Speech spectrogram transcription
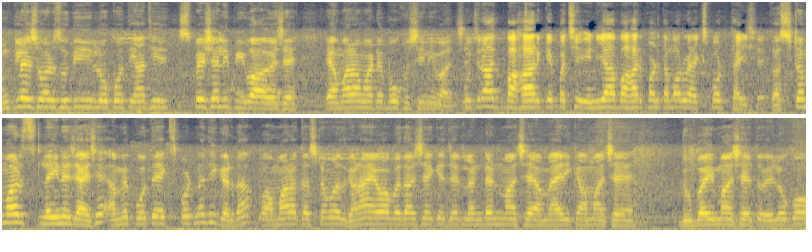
અંકલેશ્વર સુધી લોકો ત્યાંથી સ્પેશિયલી પીવા આવે છે. એ અમારા માટે બહુ ખુશીની વાત છે. ગુજરાત બહાર કે પછી ઇન્ડિયા બહાર પણ તમારું એક્સપોર્ટ થાય છે? કસ્ટમર્સ લઈને જાય છે. અમે પોતે એક્સપોર્ટ નથી કરતા પણ અમારા કસ્ટમર્સ ઘણા એવા બધા છે કે જે લંડનમાં છે અમેરિકામાં છે દુબઈમાં છે તો એ લોકો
